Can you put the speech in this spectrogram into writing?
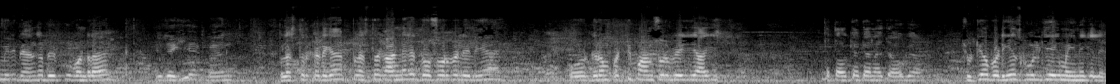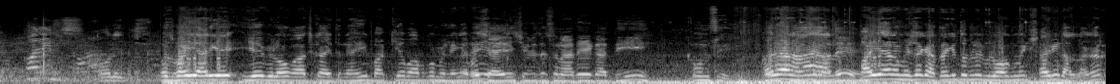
मेरी बहन का बेवकूफ़ बन रहा है। ये देखिए बहन। प्लस्तर कट गया प्लस्तर काटने के दो सौ रुपये ले लिए हैं। और गर्म पट्टी पाँच सौ रुपये की आ गई। बताओ क्या कहना चाहोगे आप? छुट्टियाँ पड़ी हैं स्कूल की एक महीने के लिए? कॉलेज। बस भाई यार ये ये व्लॉग आज का इतना ही बाकी अब आपको मिलेंगे भाई। शायरी शुरू तो सुना दे एक आधी। कौन सी? अरे यार हाँ यार भाई यार हमेशा कहता है कि तुमने व्लॉग में एक शायरी डाला कर।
